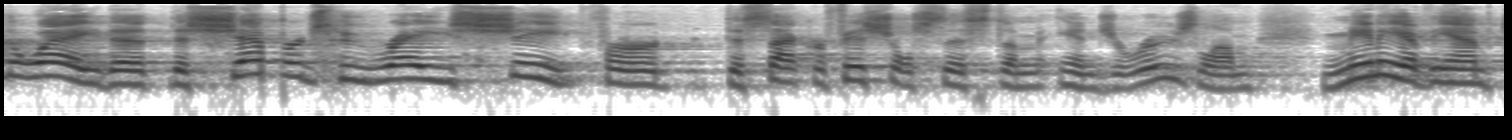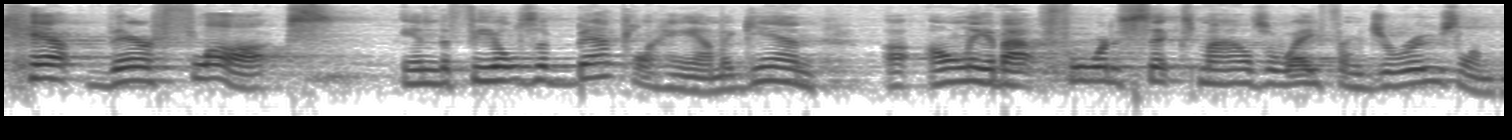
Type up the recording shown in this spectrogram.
the way, the, the shepherds who raised sheep for the sacrificial system in Jerusalem, many of them kept their flocks in the fields of Bethlehem. Again, uh, only about four to six miles away from Jerusalem.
